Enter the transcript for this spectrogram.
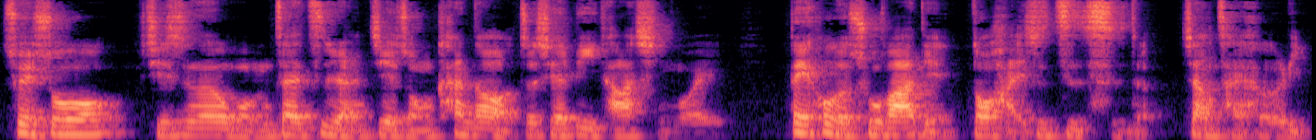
所以说，其实呢，我们在自然界中看到这些利他行为背后的出发点都还是自私的，这样才合理。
